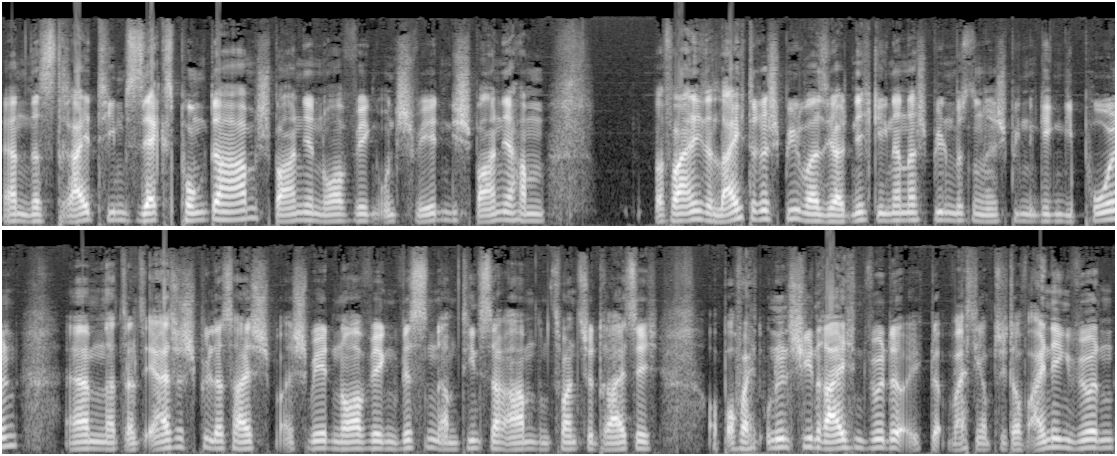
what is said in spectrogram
ähm, dass drei Teams sechs Punkte haben, Spanien, Norwegen und Schweden. Die Spanier haben das war eigentlich das leichtere Spiel, weil sie halt nicht gegeneinander spielen müssen, sondern spielen gegen die Polen. Ähm, als, als erstes Spiel, das heißt Schweden, Norwegen wissen am Dienstagabend um 20.30 Uhr, ob auch vielleicht unentschieden reichen würde. Ich glaub, weiß nicht, ob sie sich darauf einigen würden,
